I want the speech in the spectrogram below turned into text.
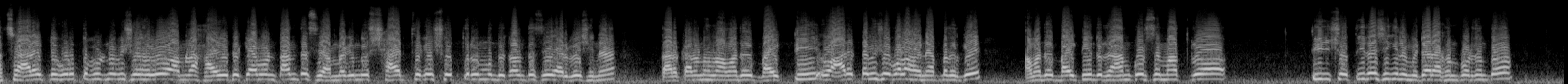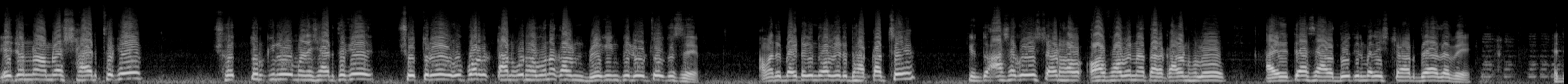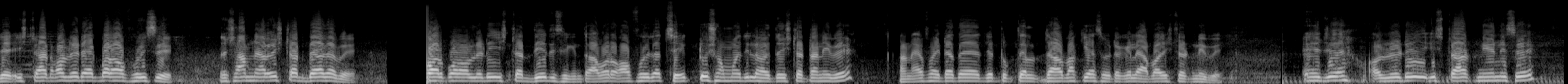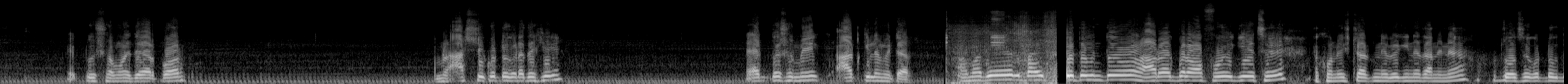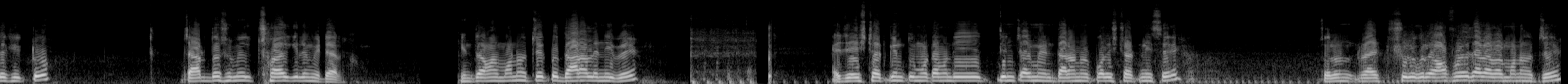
আচ্ছা আরেকটি গুরুত্বপূর্ণ বিষয় হলো, আমরা হাইওয়েতে কেমন টানতেছি? আমরা কিন্তু ষাট থেকে সত্তরের মধ্যে টানতেছি, আর বেশি না। তার কারণ হলো আমাদের বাইকটি ও আরেকটা বিষয় বলা হয়নি আপনাদেরকে, আমাদের বাইকটি কিন্তু রান করছে মাত্র তিনশো তিরাশি কিলোমিটার এখন পর্যন্ত। এই জন্য আমরা ষাট থেকে সত্তর কিলো মানে ষাট থেকে সত্তরের উপর টান উঠাবো না, কারণ ব্রেকিং পিরিয়ড চলতেছে। আমাদের বাইকটা কিন্তু অলরেডি ধাক্কাচ্ছে। কিন্তু আশা করি স্টার্ট অফ হবে না, তার কারণ হলো হাইওয়েতে আছে আরও দুই, তিনবার স্টার্ট দেওয়া যাবে। যে স্টার্ট অলরেডি একবার অফ হয়েছে সামনে আরও স্টার্ট দেওয়া যাবে। পর পর অলরেডি স্টার্ট দিয়ে দিছে, কিন্তু আবার অফ হয়ে যাচ্ছে, একটু সময় দিলে হয়তো স্টার্টটা নেবে। কারণ এফআইটাতে যে তেল যাওয়া বাকি আছে, ওইটা গেলে আবার স্টার্ট নেবে। এই যে অলরেডি স্টার্ট নিয়ে নিছে, একটু সময় দেওয়ার পর, আমরা আশি কোটি করে দেখি। এক দশমিক আট কিলোমিটার। আমাদের বাইকটাতে কিন্তু আরও একবার অফ হয়ে গিয়েছে। এখন স্টার্ট নেবে কিনা জানি না। চলছে কটুক দেখি একটু। চার দশমিক ছয় কিলোমিটার। কিন্তু আমার মনে হচ্ছে একটু দাঁড়ালে নিবে। এই যে স্টার্ট কিন্তু মোটামুটি তিন চার মিনিট দাঁড়ানোর পর স্টার্ট নিছে। চলুন রাইড শুরু করে অফ হয়ে যাবে আবার মনে হচ্ছে।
